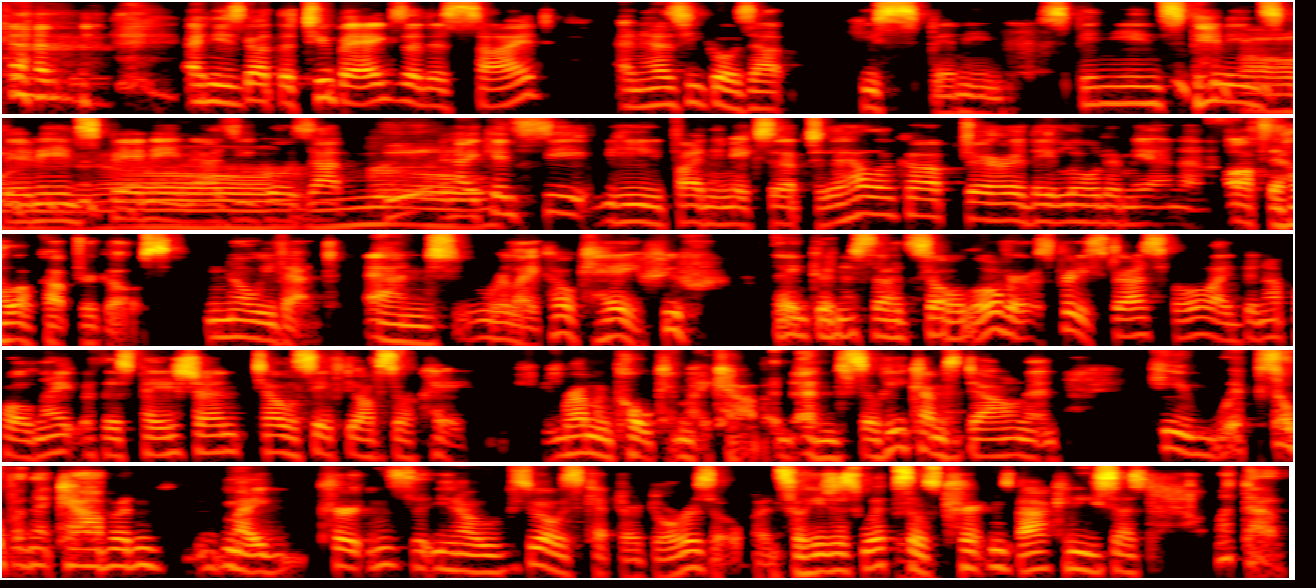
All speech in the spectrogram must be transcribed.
and, and he's got the two bags at his side. And as he goes up, he's spinning, spinning, spinning, Oh, spinning, spinning as he goes up. no, And I can see he finally makes it up to the helicopter. They load him in, and off the helicopter goes. No event. And we're like, okay, thank goodness that's all over. It was pretty stressful. I'd been up all night with this patient. Tell the safety officer, okay, rum and coke in my cabin. And so he comes down and he whips open the cabin, my curtains, you know, 'cause we always kept our doors open. So he just whips Yeah. those curtains back and he says, What the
